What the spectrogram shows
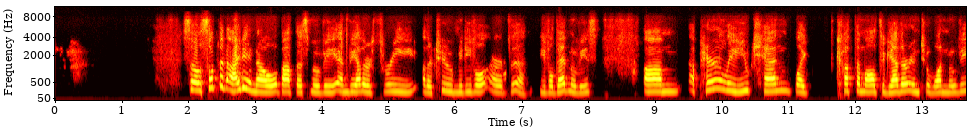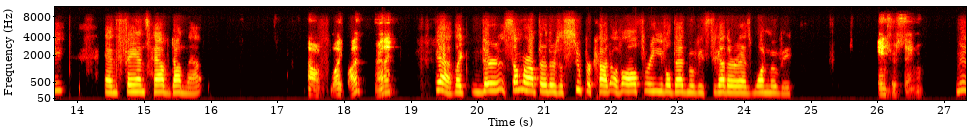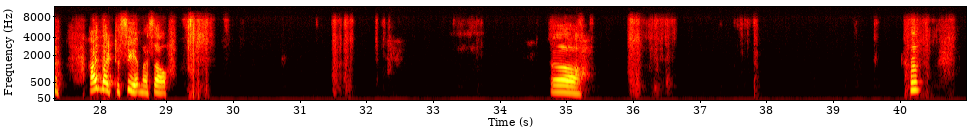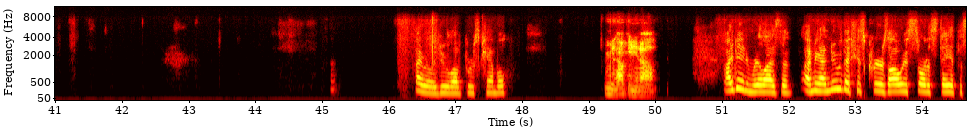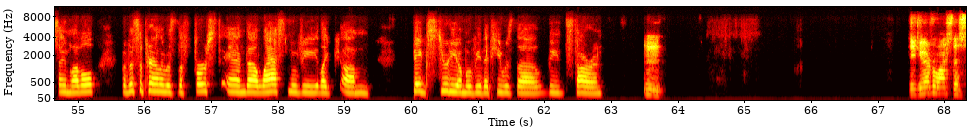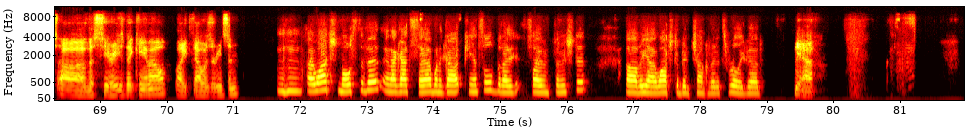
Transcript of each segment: so something I didn't know about this movie and the other three, other two medieval or the Evil Dead movies, um, apparently you can like cut them all together into one movie, and fans have done that. Oh, wait, what? Really? Yeah, like there somewhere out there, there's a supercut of all three Evil Dead movies together as one movie. Interesting. Yeah, I'd like to see it myself. Oh. I really do love Bruce Campbell. I mean, how can you not? I didn't realize that. I mean, I knew that his careers always sort of stay at the same level, but this apparently was the first and uh, last movie, like um, big studio movie that he was the lead star in. Mm. Did you ever watch this uh the series that came out? Like that was recent? hmm I watched most of it, and I got sad when it got canceled, but I so I haven't finished it. Uh, but yeah, I watched a big chunk of it. It's really good. Yeah.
